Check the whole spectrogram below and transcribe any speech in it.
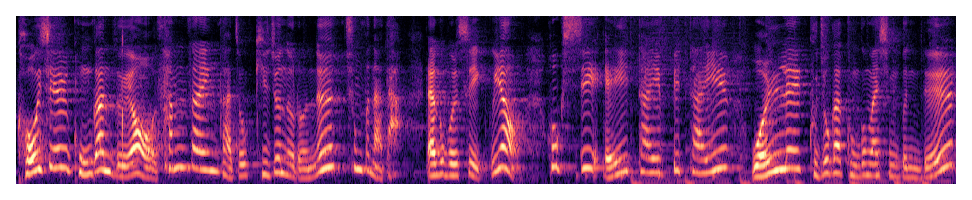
거실 공간도요, 3, 4인 가족 기준으로는 충분하다. 라고 볼 수 있고요. 혹시 A타입, B타입 원래 구조가 궁금하신 분들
